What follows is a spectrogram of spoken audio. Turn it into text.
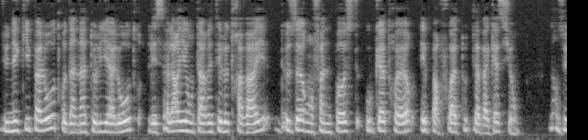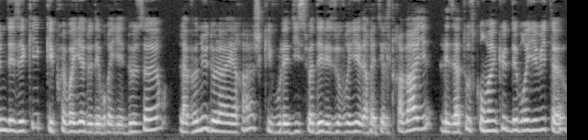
D'une équipe à l'autre, d'un atelier à l'autre, les salariés ont arrêté le travail, deux heures en fin de poste ou quatre heures et parfois toute la vacation. Dans une des équipes qui prévoyait de débrayer deux heures, la venue de la RH qui voulait dissuader les ouvriers d'arrêter le travail les a tous convaincus de débrayer huit heures.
